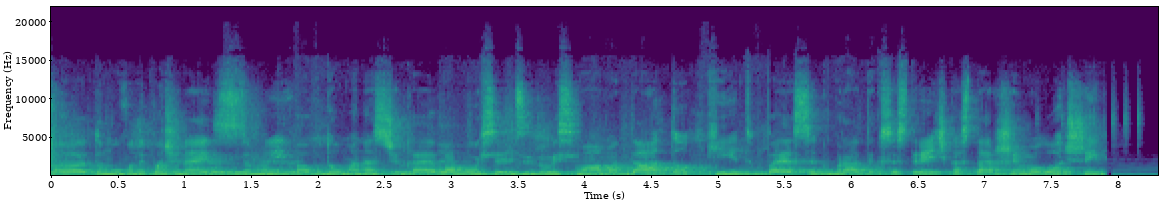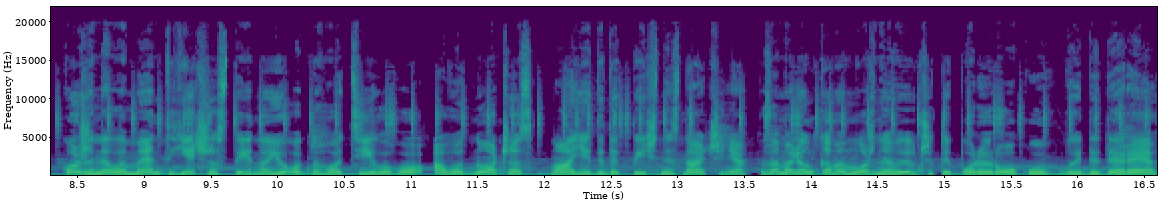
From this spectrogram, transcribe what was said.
Е, Тому вони починають з зими. А вдома нас чекає бабуся, дідусь, мама, тато, кіт, песик, братик, сестричка, старший, молодший. Кожен елемент є частиною одного цілого, а водночас має дидактичне значення. За малюнками можна вивчити пори року, види дерев,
